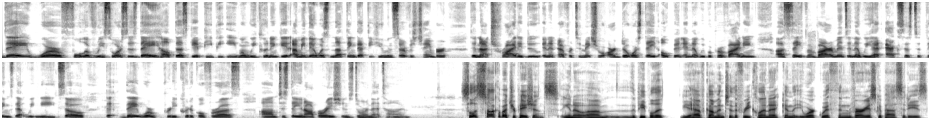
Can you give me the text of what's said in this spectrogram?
they were full of resources. They helped us get PPE when we couldn't get. I mean, there was nothing that the Human Service Chamber did not try to do in an effort to make sure our door stayed open and that we were providing a safe environments and that we had access to things that we need. So th- they were pretty critical for us um, to stay in operations during that time. So let's talk about your patients. You know, um, the people that you have come into the free clinic and that you work with in various capacities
